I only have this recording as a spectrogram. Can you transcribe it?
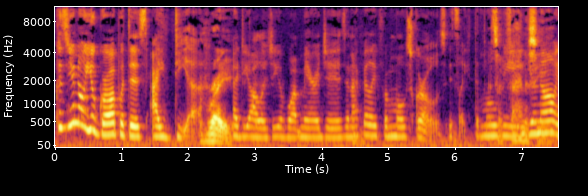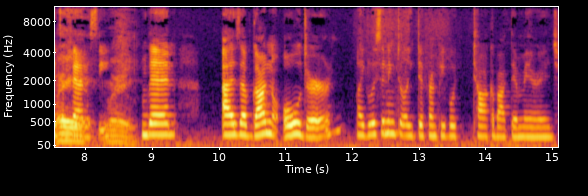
Because you know you grow up with this idea, Right. Ideology of what marriage is, and I feel like for most girls, it's like the movie. fantasy. You know, it's right, a fantasy. Right. then as I've gotten older, like listening to like different people talk about their marriage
